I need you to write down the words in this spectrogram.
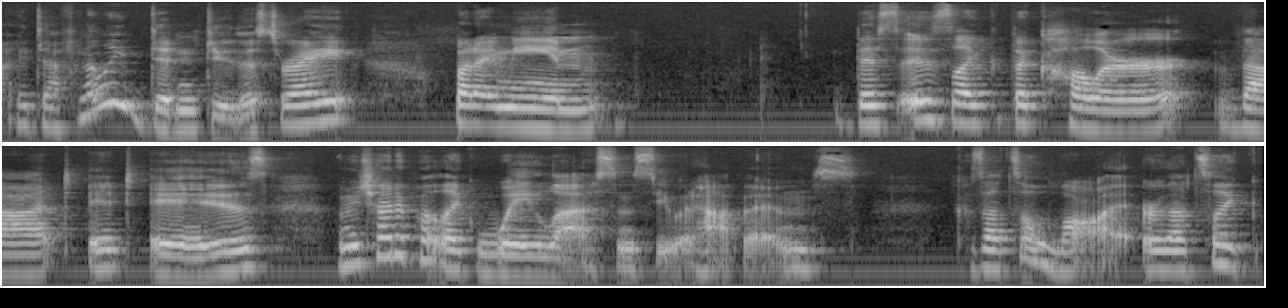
I definitely didn't do this right, but I mean, this is like the color that it is. Let me try to put like way less and see what happens. Cause that's a lot, or that's like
